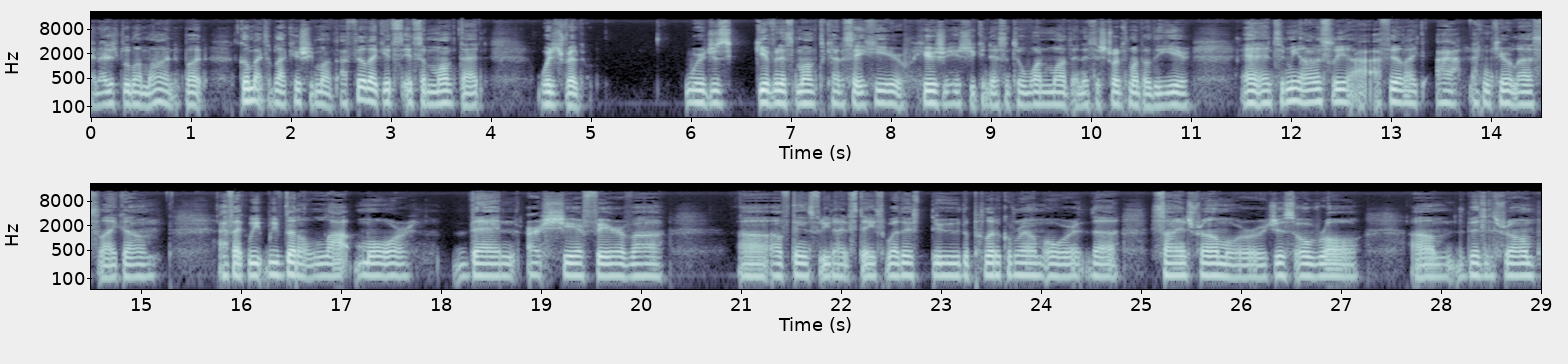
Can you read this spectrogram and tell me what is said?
and I just blew my mind. But going back to Black History Month, I feel like it's it's a month that we're just we're just given this month to kind of say here, here's your history condensed into one month, and it's the shortest month of the year. And, and to me, honestly, I, I feel like I, I can care less. Like um, I feel like we we've done a lot more than our share fair of uh, uh of things for the United States, whether it's through the political realm or the science realm or just overall um, the business realm.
